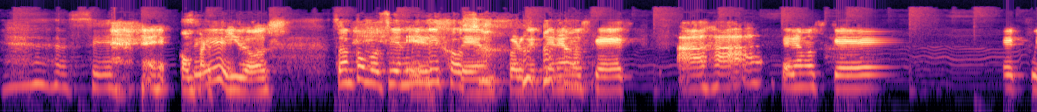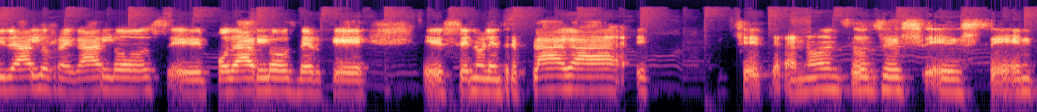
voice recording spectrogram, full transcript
compartidos. Son como 100 mil hijos. Este, porque tenemos que, ajá, tenemos que cuidarlos, regarlos, eh, podarlos, ver que este, no le entre plaga, etcétera, ¿no? Entonces, este,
